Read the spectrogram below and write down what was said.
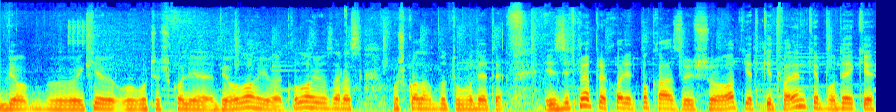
біо- які учать в школі біологію, екологію зараз у школах будуть вводити. І з дітьми приходять, показують, що от є такі тваринки, бо деякі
